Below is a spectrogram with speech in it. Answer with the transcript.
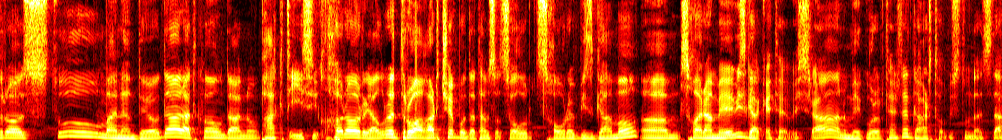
დროს თუ მანამდეო და რა თქმა უნდა ანუ ფაქტი ის იყო რომ რეალურად დრო აღარჩებოდა ამ სოციალურ ცხოვრების გამო სხვა რამეების გაკეთების რა ანუ მეგობრებთან ერთად გართობის თუნდაც და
